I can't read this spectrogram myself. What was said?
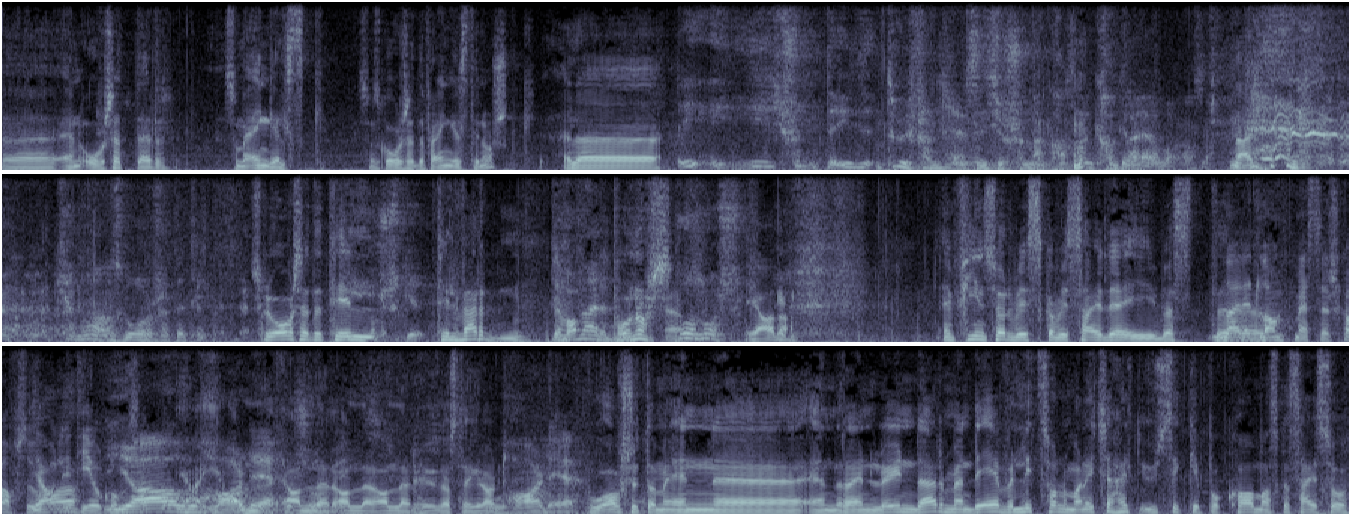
eh, en oversetter som er engelsk, som skal oversette fra engelsk til norsk? Eller Jeg, jeg, jeg, skjønte, jeg tror jeg fremdeles ikke skjønner hva, hva greia var. Altså. Nei, Hvem var det han skulle oversette til? skulle oversette til, Norske. til verden? Det var verden. På norsk. På norsk. Ja da. En fin service, skal vi si det i best Det er et langt mesterskap, så hun Ja. har litt tid å komme Ja, seg på. hun har det. I aller, aller, aller høyeste grad. Hun har det. Hun avslutta med en, eh, en ren løgn der, men det er vel litt sånn når man ikke er helt usikker på hva man skal si, så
